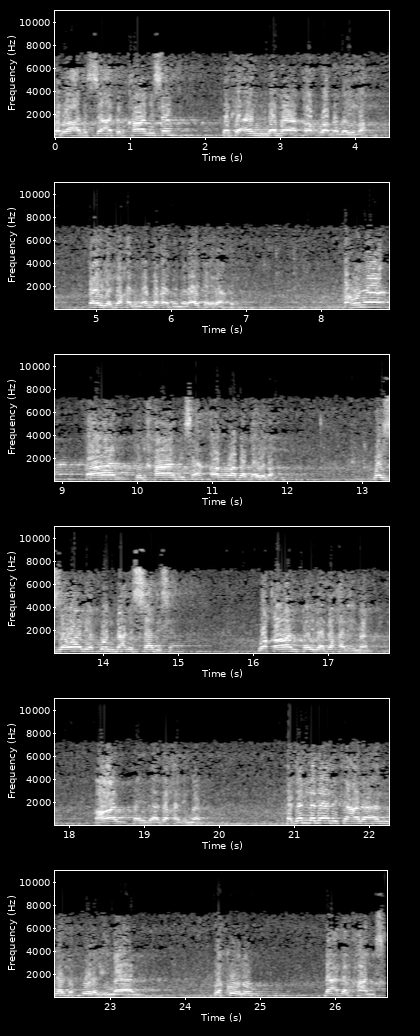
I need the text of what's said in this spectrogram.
من راح في الساعة الخامسة فكأنما قرب بيضة. فإذا دخل الإمام دخلت الملائكة إلى آخره. فهنا قال في الخامسة قرب بيضة. والزوال يكون بعد السادسة. وقال فإذا دخل الإمام قال فإذا دخل الإمام فدل ذلك على أن دخول الإمام يكون بعد الخامسة.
